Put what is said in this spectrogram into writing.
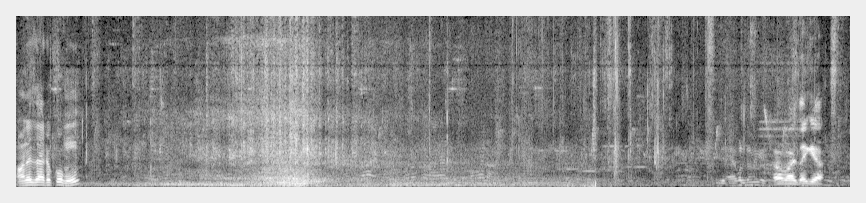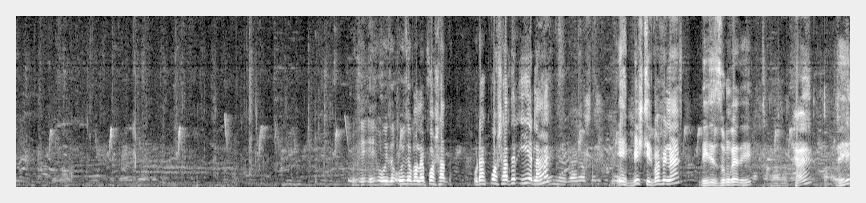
অনেক যায় একটু কমু। ভাই, যাই গিয়া এ- এ- ওই যে ওই যে মানে প্রসাদ, ওটা প্রসাদের ইয়ে না? এ, বৃষ্টির বাপে না? দেখি জুম করে হ্যাঁ? দেখি।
